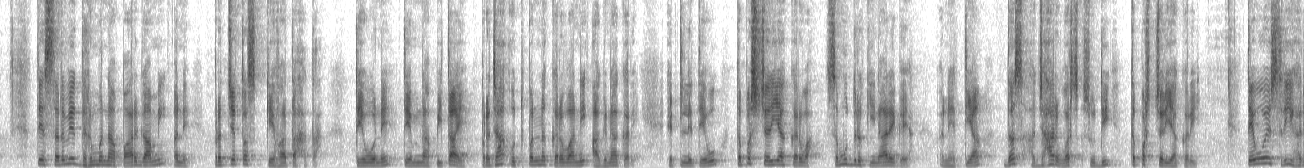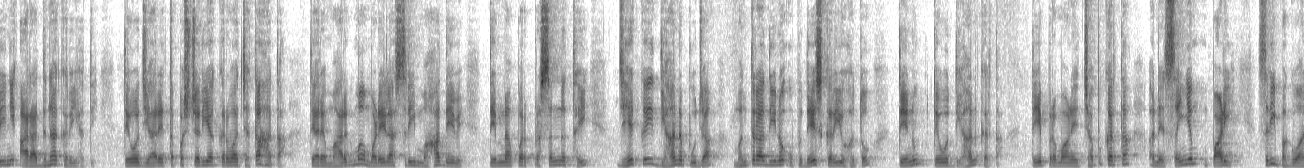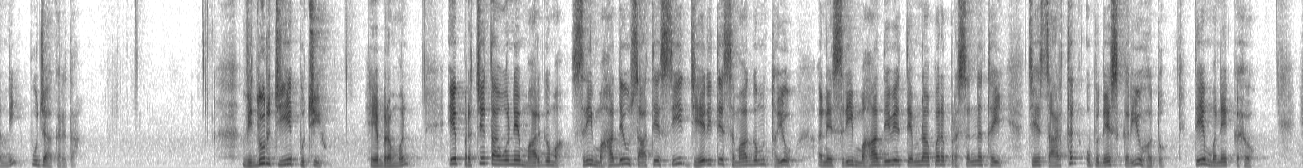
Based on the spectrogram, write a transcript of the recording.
તે સર્વે ધર્મના પારગામી અને પ્રચેતસ કહેવાતા હતા. તેઓને તેમના પિતાએ પ્રજા ઉત્પન્ન કરવાની આજ્ઞા કરી, એટલે તેઓ તપશ્ચર્યા કરવા સમુદ્ર કિનારે ગયા અને ત્યાં દસ હજાર વર્ષ સુધી તપશ્ચર્યા કરી. તેઓએ શ્રીહરિની આરાધના કરી હતી. તેઓ જ્યારે તપશ્ચર્યા કરવા જતા હતા, ત્યારે માર્ગમાં મળેલા શ્રી મહાદેવે તેમના પર પ્રસન્ન થઈ જે કંઈ ધ્યાન પૂજા મંત્રાદિનો ઉપદેશ કર્યો હતો, તેનું તેઓ ધ્યાન કરતા. તે પ્રમાણે જપ કરતા અને સંયમ પાડી શ્રી ભગવાનની પૂજા કરતા. વિદુરજીએ પૂછ્યું, હે બ્રહ્મન, એ પ્રચેતાઓને માર્ગમાં શ્રી મહાદેવ સાથે સી જે રીતે સમાગમ થયો અને શ્રી મહાદેવે તેમના પર પ્રસન્ન થઈ જે સાર્થક ઉપદેશ કર્યો હતો, તે મને કહો.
